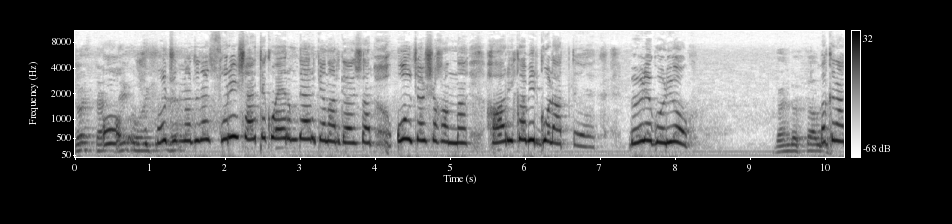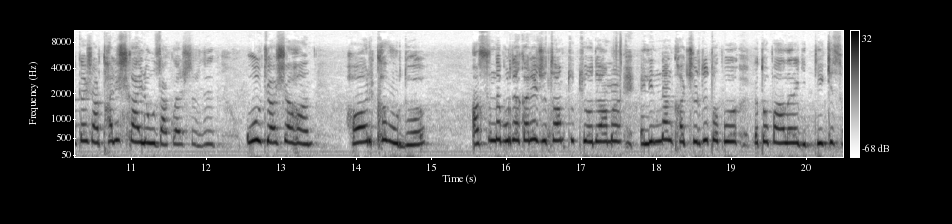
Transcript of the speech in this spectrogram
Göster. o futbolcunun adına soru işareti koyarım derken arkadaşlar Olca Şahan'la harika bir gol attık. Böyle gol yok. Ben aldım. Bakın arkadaşlar Talişka ile uzaklaştırdık. Olca Şahan harika vurdu. Aslında burada kaleci tam tutuyordu ama elinden kaçırdı topu ve top ağlara gitti 2-0.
